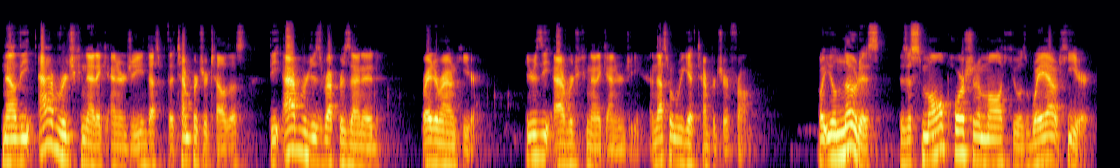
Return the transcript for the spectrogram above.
Now the average kinetic energy, that's what the temperature tells us, the average is represented right around here. Here's the average kinetic energy, and that's what we get temperature from. But you'll notice there's a small portion of molecules way out here,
